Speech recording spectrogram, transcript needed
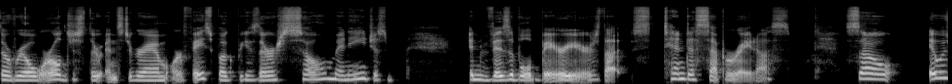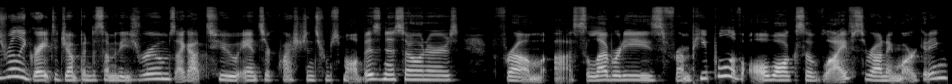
the real world just through Instagram or Facebook because there are so many just invisible barriers that tend to separate us. So, it was really great to jump into some of these rooms. I got to answer questions from small business owners, from uh, celebrities, from people of all walks of life surrounding marketing.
